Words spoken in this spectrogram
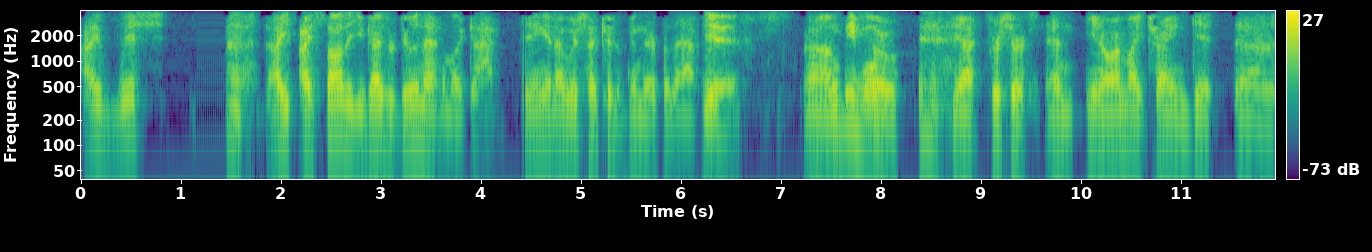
I I wish I I saw that you guys were doing that, and I'm like, God dang it, I wish I could have been there for that. But, yeah. um, There'll be more. So, yeah, for sure. And you know, I might try and get. uh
